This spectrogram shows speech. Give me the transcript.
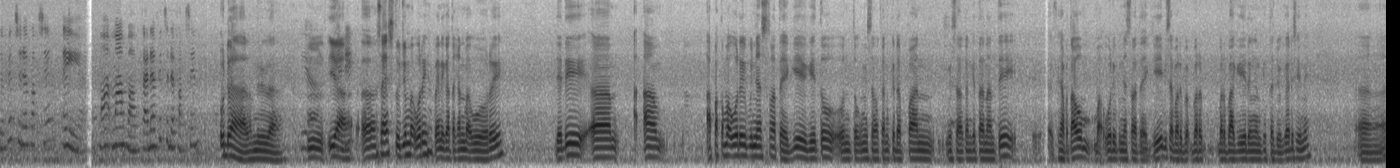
David sudah vaksin? Eh iya. Maaf maaf maaf. Kak David sudah vaksin? Udah alhamdulillah ya, hmm, iya. Jadi, uh, saya setuju Mbak Wuri apa yang dikatakan Mbak Wuri. Jadi um, um, apakah Mbak Uri punya strategi gitu untuk misalkan ke depan misalkan kita nanti siapa tahu Mbak Uri punya strategi bisa ber, ber, berbagi dengan kita juga di sini. Uh,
